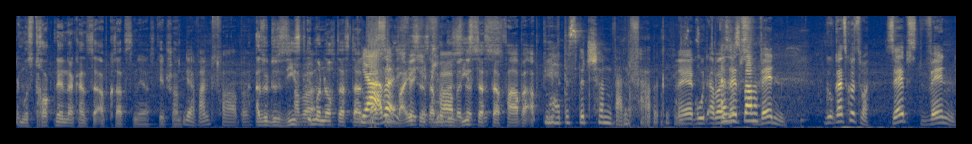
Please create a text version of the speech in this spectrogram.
Du musst trocknen, dann kannst du abkratzen. Ja, das geht schon. Ja, Wandfarbe. Also du siehst Aber- immer noch, dass da ein Ja, bisschen weiß ist, aber Farbe du siehst, das dass da. Farbe abgeht. Ja, das wird schon Wandfarbe gewesen. Naja gut, aber Also selbst wenn, ganz kurz mal, selbst wenn,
